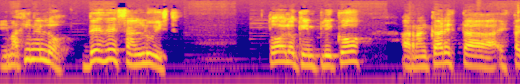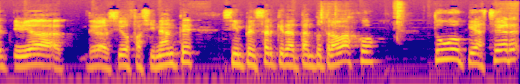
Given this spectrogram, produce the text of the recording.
Imagínenlo, desde San Luis, todo lo que implicó arrancar esta, esta actividad debe haber sido fascinante, sin pensar que era tanto trabajo. Tuvo que hacer,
